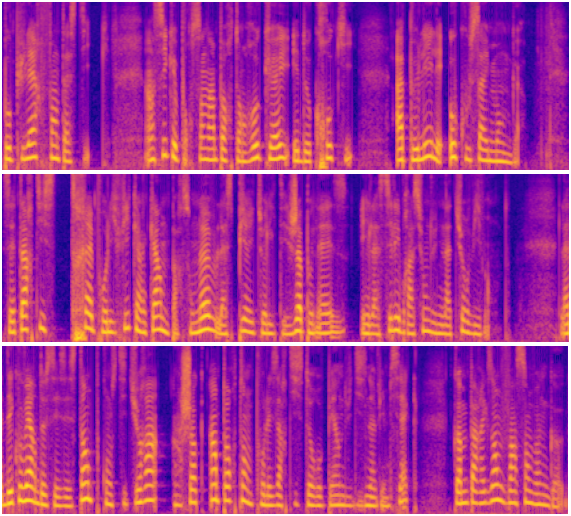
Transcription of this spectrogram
populaires fantastiques, ainsi que pour son important recueil et de croquis appelés les Okusai manga. Cet artiste très prolifique incarne par son œuvre la spiritualité japonaise et la célébration d'une nature vivante. La découverte de ces estampes constituera un choc important pour les artistes européens du XIXe siècle, comme par exemple Vincent van Gogh.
